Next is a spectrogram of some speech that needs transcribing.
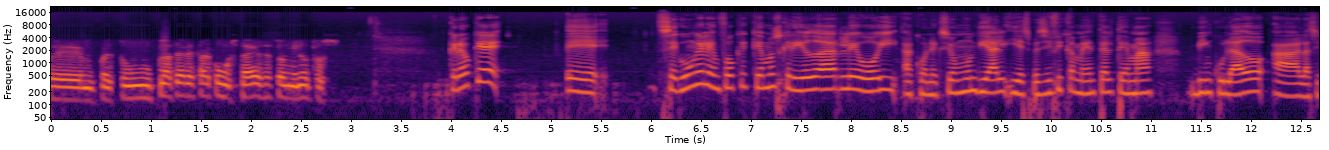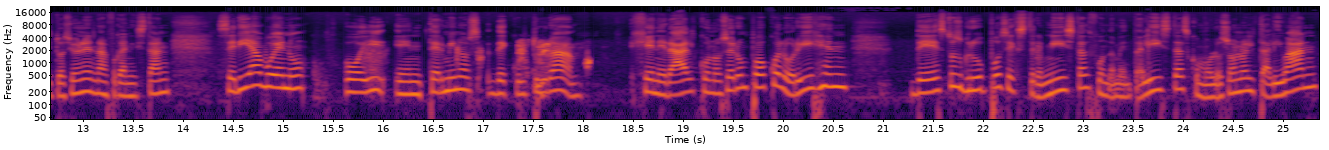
eh, pues un placer estar con ustedes estos minutos. Creo que eh, según el enfoque que hemos querido darle hoy a Conexión Mundial y específicamente al tema vinculado a la situación en Afganistán, sería bueno hoy en términos de cultura general conocer un poco el origen de estos grupos extremistas fundamentalistas como lo son el Talibán,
